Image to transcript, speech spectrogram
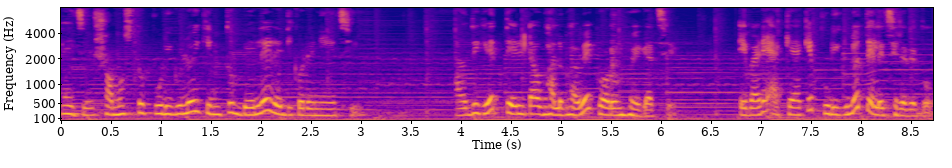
এই যে, সমস্ত পুরিগুলোই কিন্তু বেলে রেডি করে নিয়েছি। আর ওদিকে তেলটাও ভালোভাবে গরম হয়ে গেছে। এবারে একে একে পুরিগুলো তেলে ছেড়ে দেবো।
